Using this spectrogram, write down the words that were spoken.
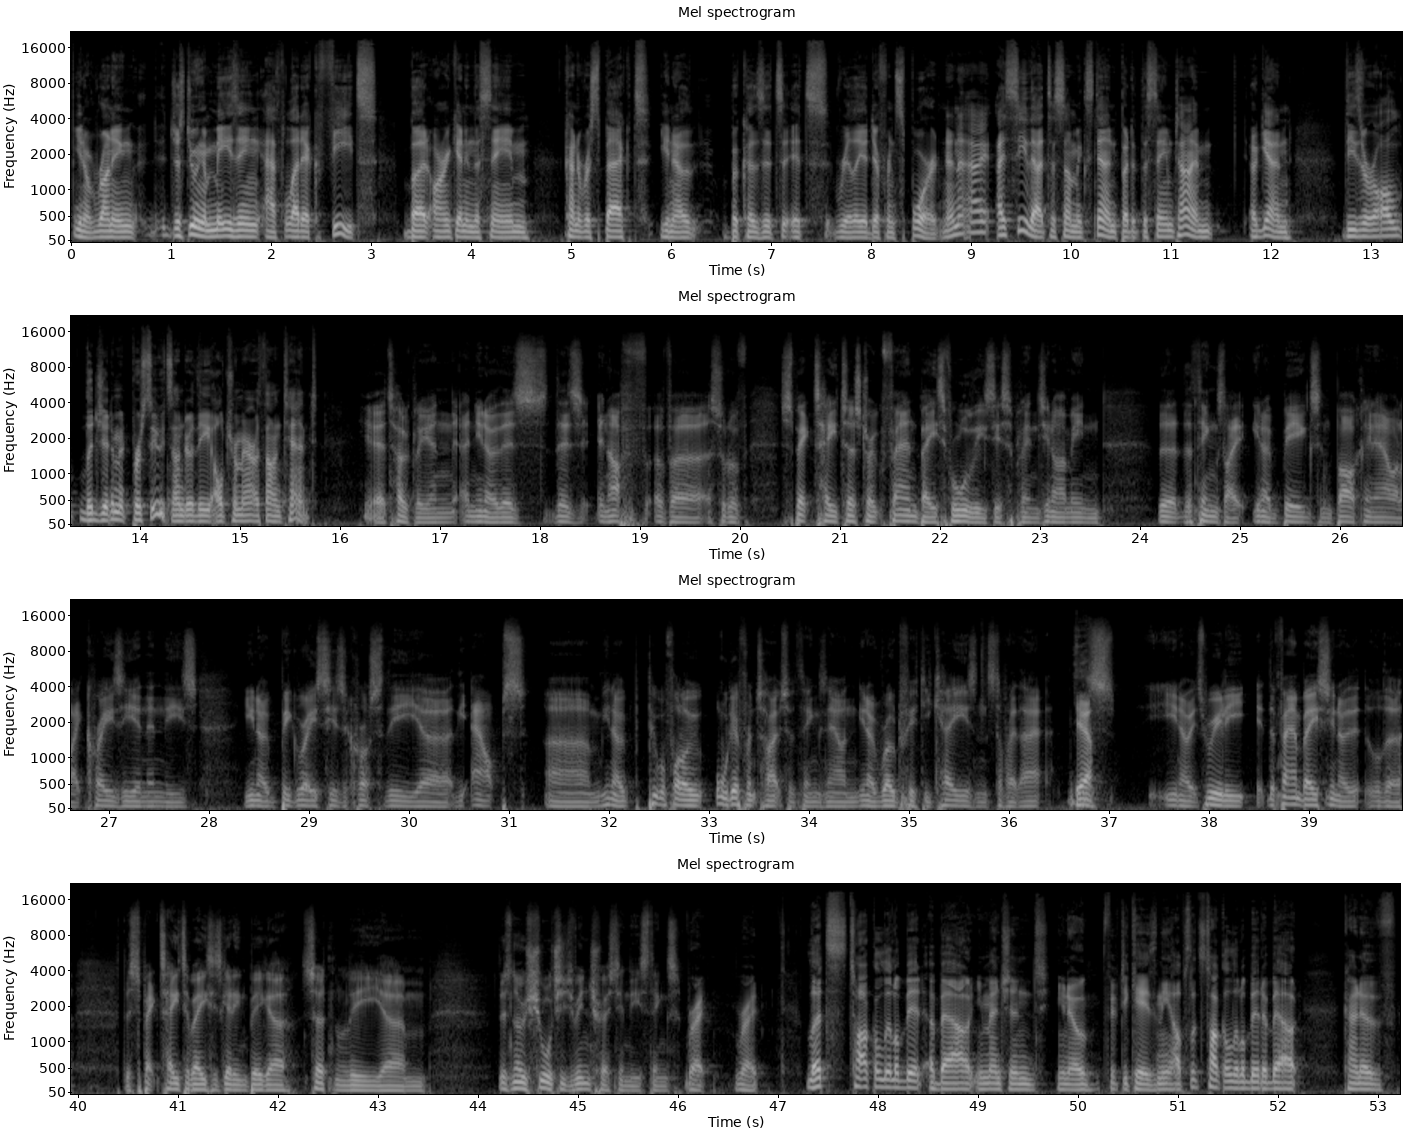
you know, running, just doing amazing athletic feats, but aren't getting the same kind of respect, you know, because it's it's really a different sport. And I, I see that to some extent, but at the same time, again, these are all legitimate pursuits under the ultramarathon tent. Yeah, totally. And and you know, there's there's enough of a, a, sort of spectator stroke fan base for all these disciplines. You know, I mean, the the things like you know Biggs and Barkley now are like crazy, and then these you know big races across the uh, the Alps. Um, you know, people follow all different types of things now, and you know, road 50ks and stuff like that. Yes, yeah. you know, it's really the fan base. You know, or the the spectator base is getting bigger. Certainly, um, there's no shortage of interest in these things. Right, right. Let's talk a little bit about. You mentioned, you know, 50ks in the Alps. Let's talk a little bit about kind of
